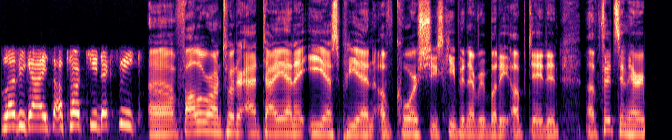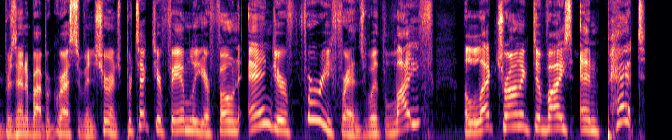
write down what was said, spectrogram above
Love you guys. I'll talk to you next week. Uh, follow her on Twitter at Dianna ESPN. Of course, she's keeping everybody updated. Uh, Fitz and Harry presented by Progressive Insurance. Protect your family, your phone, and your furry friends with life, electronic device, and pet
